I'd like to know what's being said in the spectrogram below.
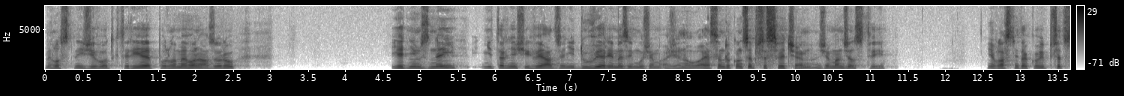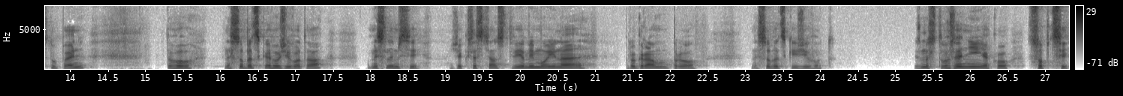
milostný život, který je podle mého názoru jedním z nejniternějších vyjádření důvěry mezi mužem a ženou. A já jsem dokonce přesvědčen, že manželství je vlastně takový předstupeň toho nesobeckého života. Myslím si, že křesťanství je mimo jiné program pro nesobecký život. My jsme stvoření jako sobci.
